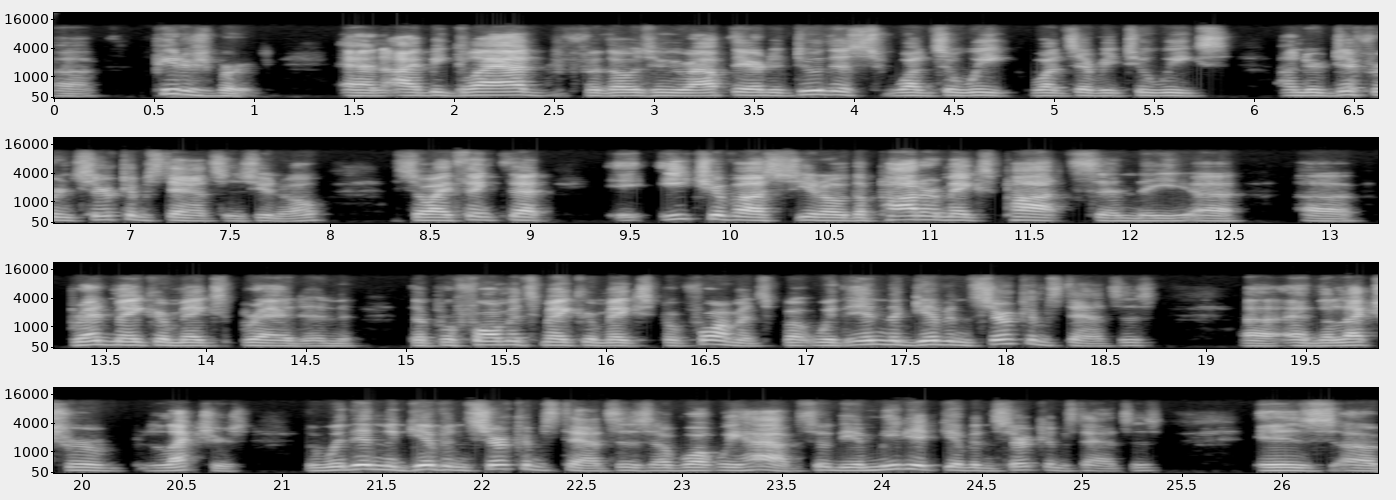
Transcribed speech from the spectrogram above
uh, Petersburg. And I'd be glad for those of you out there to do this once a week, once every two weeks, under different circumstances, you know. So I think that each of us, you know, the potter makes pots and the uh, bread maker makes bread and the performance maker makes performance, but within the given circumstances, uh, and the lecturer lectures, within the given circumstances of what we have. So the immediate given circumstances is uh,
